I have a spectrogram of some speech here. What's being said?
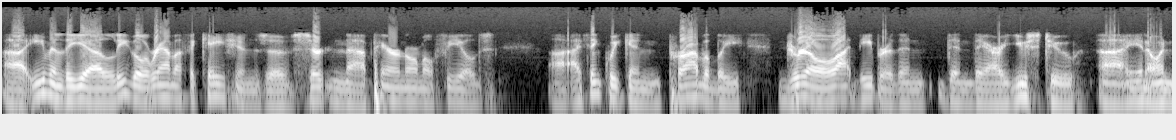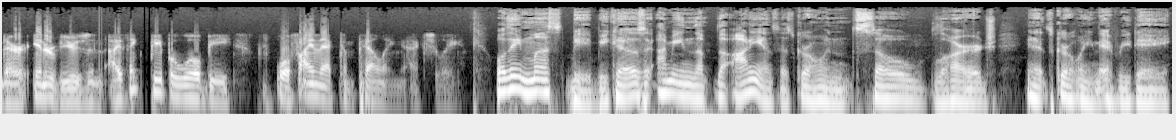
uh, even the uh, legal ramifications of certain uh, paranormal fields uh, I think we can probably drill a lot deeper than than they are used to, uh, you know, in their interviews, and I think people will be will find that compelling. Actually, well, they must be because I mean the the audience is growing so large, and it's growing every day.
